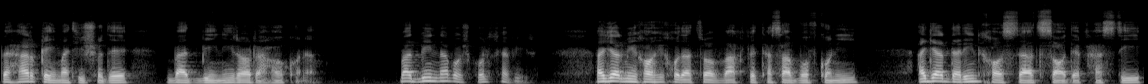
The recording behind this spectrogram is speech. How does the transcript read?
به هر قیمتی شده بدبینی را رها کنم. بدبین نباش کل کویر اگر می‌خواهی خودت را وقف تصوف کنی اگر در این خواستت صادق هستی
